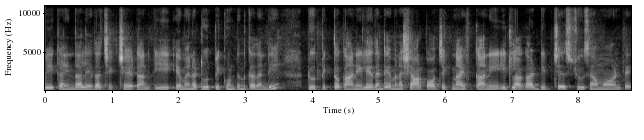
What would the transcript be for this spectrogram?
బేక్ అయిందా లేదా చెక్ చేయడానికి ఏమైనా టూత్ పిక్ ఉంటుంది కదండి? టూత్ పిక్తో కానీ లేదంటే ఏమైనా షార్ప్ ఆబ్జెక్ట్ నైఫ్ కానీ ఇట్లాగా డిప్ చేసి చూసాము అంటే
